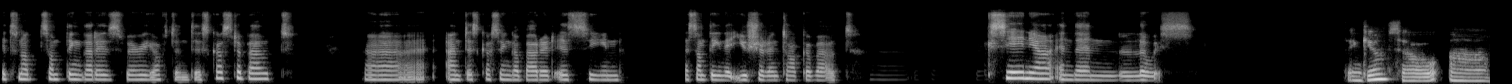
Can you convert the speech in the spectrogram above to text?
It's not something that is very often discussed about, uh, and discussing about it is seen as something that you shouldn't talk about. Ksenia and then Lewis. Thank you. So, uh,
